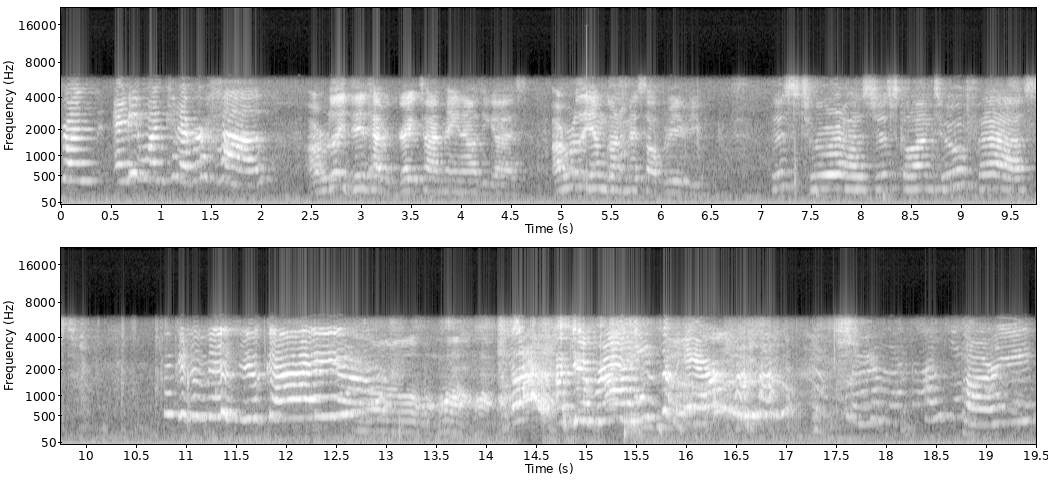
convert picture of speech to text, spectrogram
friends anyone could ever have. I really did have a great time hanging out with you guys. I really am going to miss all three of you. This tour has just gone too fast. I'm gonna miss you guys. I can't breathe. I need some air. Please. I'm sorry.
